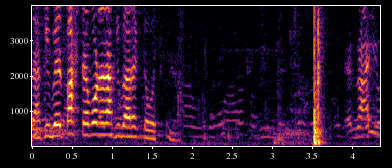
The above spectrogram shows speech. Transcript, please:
রাকিবের পাঁচটা পরে রাকিব আরেকটা হচ্ছে না। রাহিও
